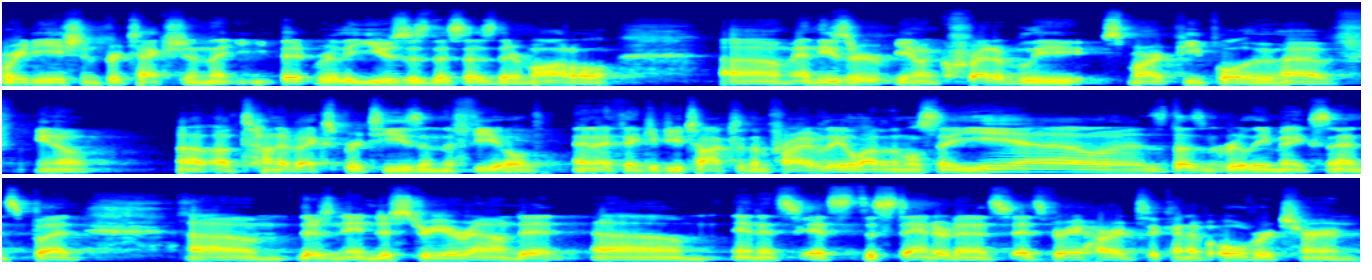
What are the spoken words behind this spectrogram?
radiation protection that that really uses this as their model. Um, and these are, you know, incredibly smart people who have, you know, a, a, ton of expertise in the field. And I think if you talk to them privately, a lot of them will say, "Yeah, well, this doesn't really make sense," but um, there's an industry around it, um, and it's it's the standard, and it's it's very hard to kind of overturn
